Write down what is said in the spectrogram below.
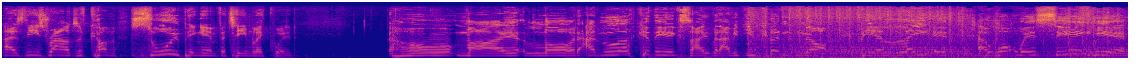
as these rounds have come swooping in for Team Liquid. Oh my lord, and look at the excitement. I mean, you could not be elated at what we're seeing here.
